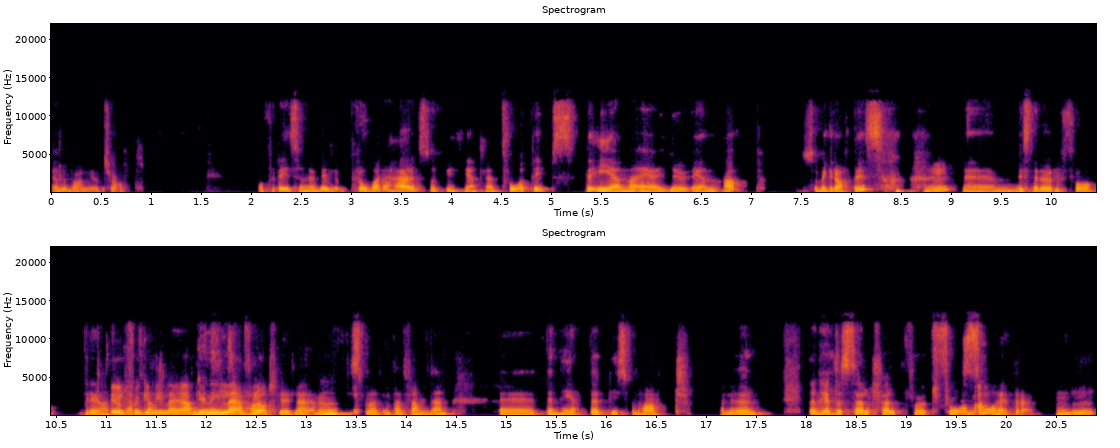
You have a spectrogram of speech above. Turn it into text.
Eller bara neutralt. Och för dig som nu vill prova det här så finns det egentligen två tips. Det ena är ju en app som är gratis. Mm. Ehm, visst är det Ulf och Gunilla? Ulf och Gunilla ja. Gunilla ja, förlåt. Gunilla, mm. Peaceful Heart har tagit fram den. Ehm, den heter Peaceful Heart, eller hur? Den heter Self-Help for Trauma. Så heter den. Mm. Mm.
